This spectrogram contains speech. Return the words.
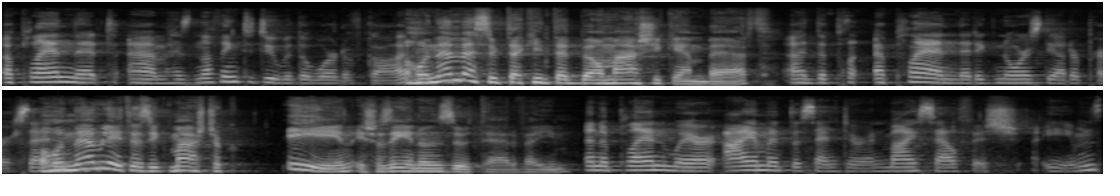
a plan that um, has nothing to do with the Word of God, ahol nem veszük tekintetbe a másik embert, uh, the pl- a plan that ignores the other person, ahol nem létezik más, csak én és az én önző terveim. and a plan where I am at the center and my selfish aims,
